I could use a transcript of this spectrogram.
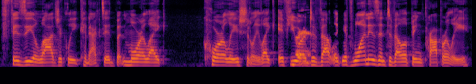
physiologically connected, but more like correlationally. Like if you right. are develop, like if one isn't developing properly,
